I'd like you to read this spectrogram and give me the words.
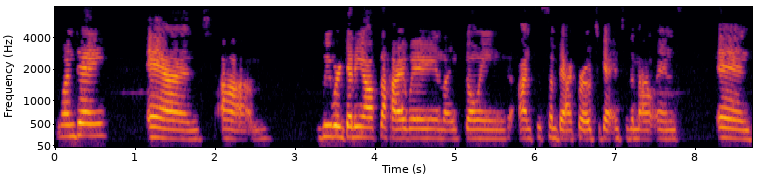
one day, and um, we were getting off the highway and like going onto some back road to get into the mountains, and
